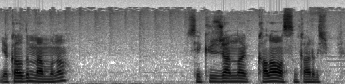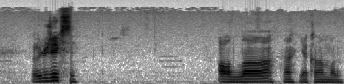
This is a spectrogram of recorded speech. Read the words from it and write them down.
Yakaladım ben bunu. 800 canla kalamazsın kardeşim. Öleceksin. Allah. Heh, yakalanmadım.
